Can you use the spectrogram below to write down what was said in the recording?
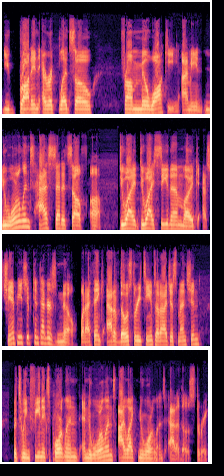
You brought in Eric Bledsoe from Milwaukee. I mean, New Orleans has set itself up. Do I do I see them like as championship contenders? No. But I think out of those three teams that I just mentioned, between Phoenix, Portland, and New Orleans, I like New Orleans out of those three.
